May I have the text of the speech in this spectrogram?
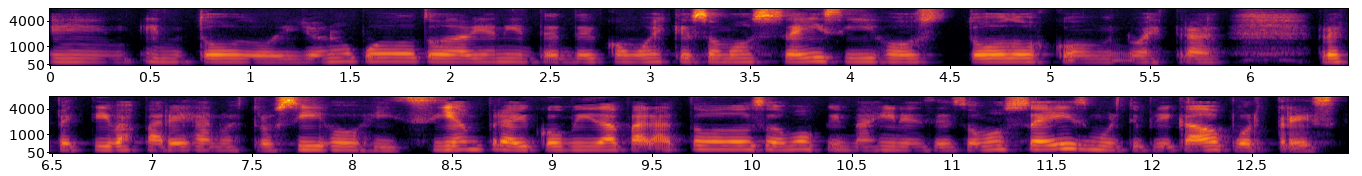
en, todo y yo no puedo todavía ni entender cómo es que somos seis hijos, todos con nuestras respectivas parejas, nuestros hijos y siempre hay comida para todos. Somos, imagínense, somos seis multiplicado por tres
